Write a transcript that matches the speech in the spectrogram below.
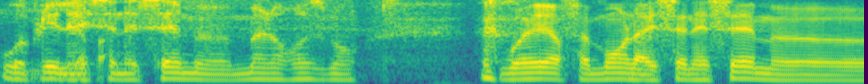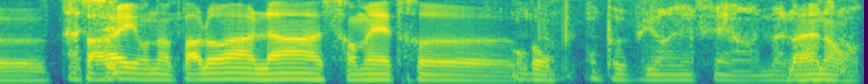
Ou appeler la SNSM, euh, malheureusement. Ouais, enfin bon, la SNSM, euh, Ah, pareil, on en parlera là, à 100 mètres. euh, On, bon. peut, on peut plus rien faire, hein, Bah malheureusement. non.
